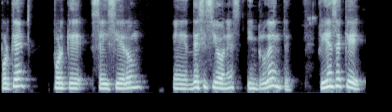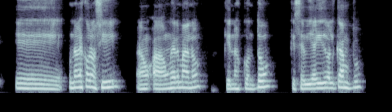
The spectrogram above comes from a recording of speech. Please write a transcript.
¿Por qué? Porque se hicieron eh, decisiones imprudentes. Fíjense que eh, una vez conocí a, a un hermano que nos contó que se había ido al campo,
